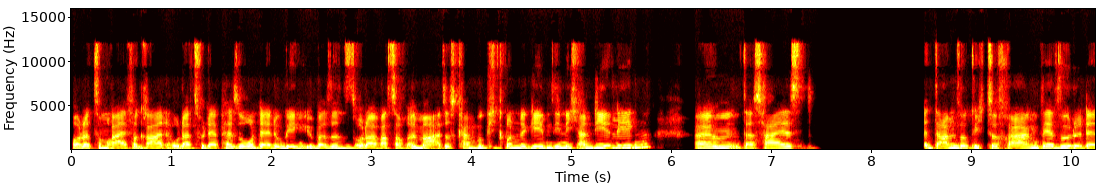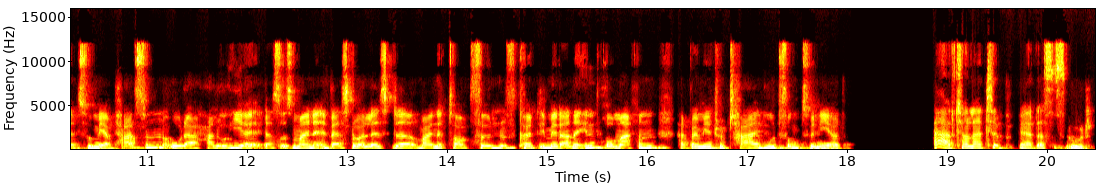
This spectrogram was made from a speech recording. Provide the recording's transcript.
oder zum Reifegrad oder zu der Person, der du gegenüber sitzt oder was auch immer. Also es kann wirklich Gründe geben, die nicht an dir liegen. Ähm, das heißt, dann wirklich zu fragen, wer würde denn zu mir passen? Oder hallo hier, das ist meine Investorliste, meine Top 5, könnt ihr mir da eine Intro machen? Hat bei mir total gut funktioniert. Ah, toller Tipp. Ja, das ist gut.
